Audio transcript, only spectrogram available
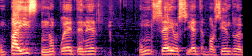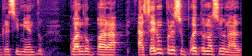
Un país no puede tener un 6 o 7% de crecimiento cuando para hacer un presupuesto nacional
